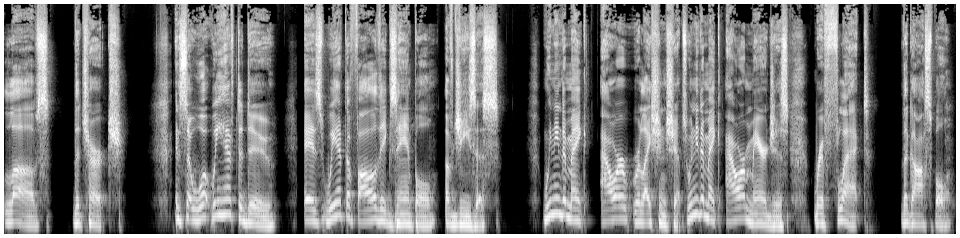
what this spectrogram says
loves the church. And so, what we have to do is we have to follow the example of Jesus. We need to make our relationships, we need to make our marriages reflect the gospel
